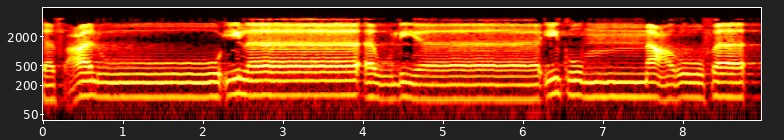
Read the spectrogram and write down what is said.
تفعلوا إلى أوليائكم معروفاً.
